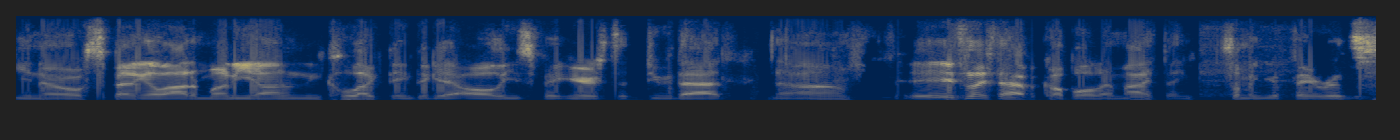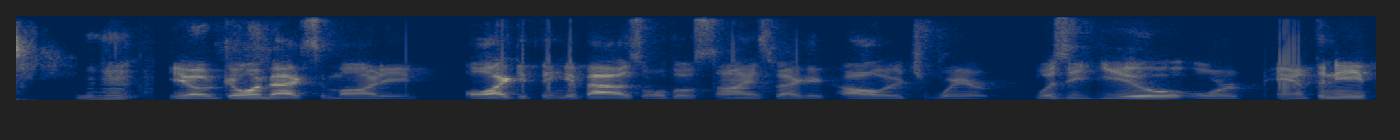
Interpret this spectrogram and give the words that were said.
you know spending a lot of money on collecting to get all these figures to do that. No, it's nice to have a couple of them. I think some of your favorites. Mm-hmm. You know, going back to modding, all I could think about is all those times back at college where was it you or Anthony?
